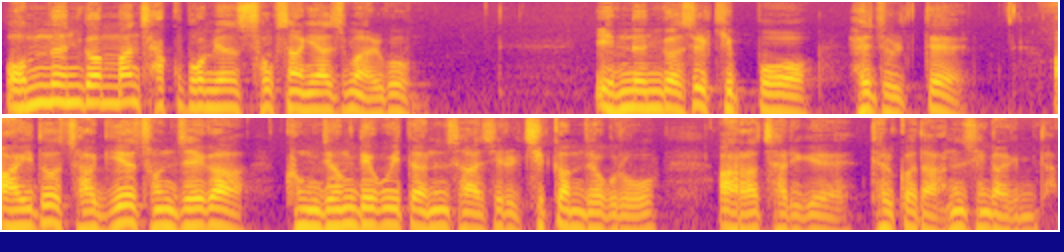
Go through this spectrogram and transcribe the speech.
없는 것만 자꾸 보면 속상해 하지 말고 있는 것을 기뻐해 줄 때 아이도 자기의 존재가 긍정되고 있다는 사실을 직감적으로 알아차리게 될 거다 하는 생각입니다.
